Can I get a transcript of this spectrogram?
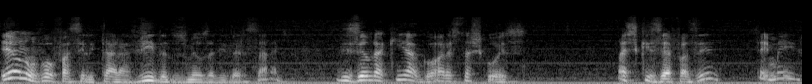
Eu não vou facilitar a vida dos meus adversários dizendo aqui e agora estas coisas. Mas se quiser fazer, tem meios.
